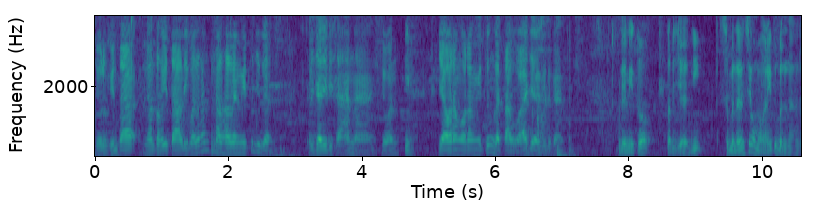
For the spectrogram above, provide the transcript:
nyuruh kita nyontoh Italia padahal kan hal-hal yang itu juga terjadi di sana. Cuman Iya. ya orang-orang itu nggak tahu aja gitu kan. Dan itu terjadi sebenarnya sih omongan itu benar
